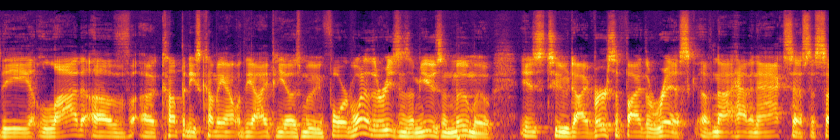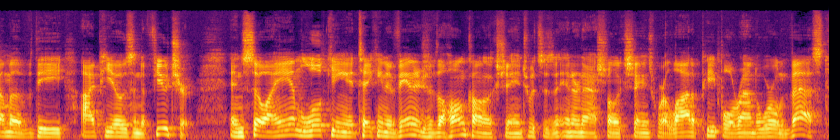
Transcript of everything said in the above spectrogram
the lot of uh, companies coming out with the IPOs moving forward. One of the reasons I'm using Moomoo is to diversify the risk of not having access to some of the IPOs in the future. And so I am looking at taking advantage of the Hong Kong exchange which is an international exchange where a lot of people around the world invest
